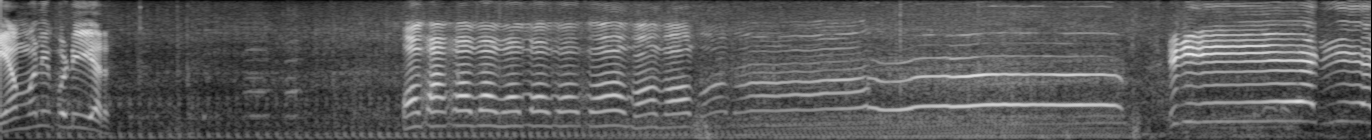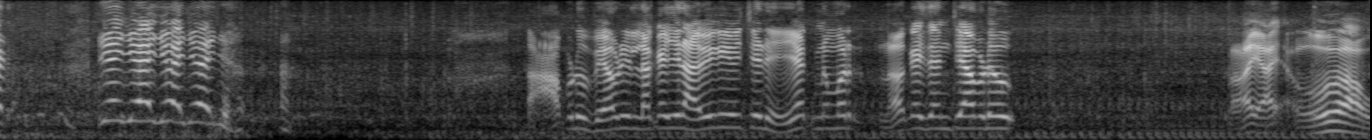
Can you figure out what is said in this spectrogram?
એમ મળી પડી યાર પો પો પો પો. ડીડીડ, ડીડીડ. યે, યે, યે, યે, યે. આપણું ફેવરિટ લોકેશન આવી ગયું છે ને એક નંબર લોકેશન છે આપણું હાય હાય વાવ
